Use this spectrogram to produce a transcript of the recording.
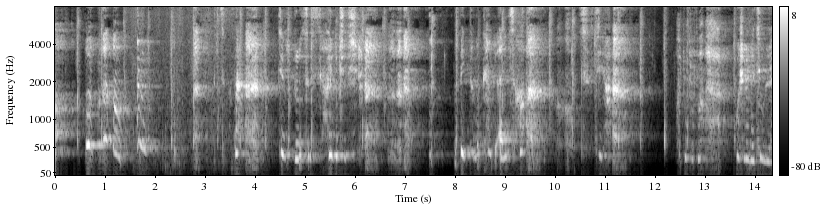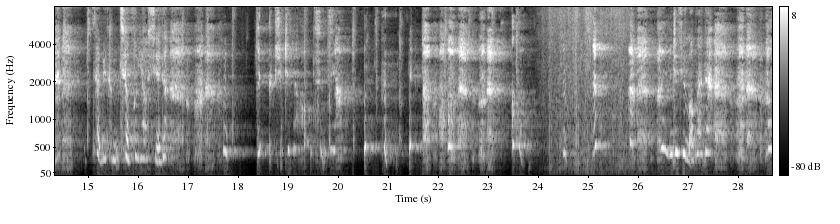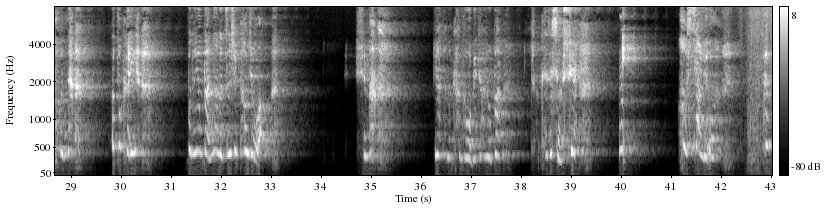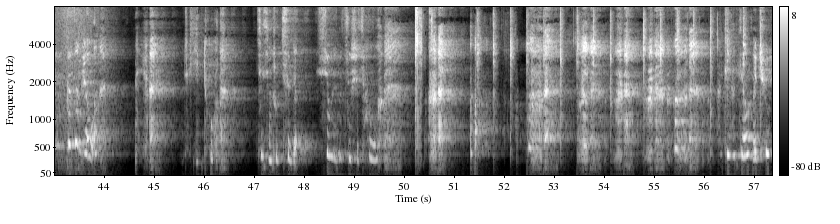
怎么办？竟如此下流之事。被他们看着挨操，好刺激啊！不不不，我是为了救人，才被他们强迫要挟的。可是真的好刺激啊！啊啊你们这群王八蛋，混蛋，不可以，不能用把尿的姿势抱着我。什么？让他们看看我被大肉棒。敞开的小穴，你好下流啊！快快放开我！哎呀，这淫徒竟想如此的羞人的姿势操我！交合处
